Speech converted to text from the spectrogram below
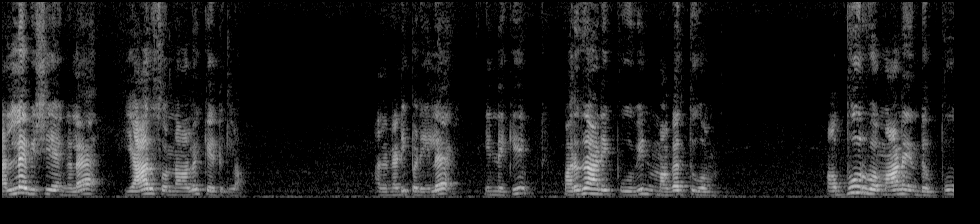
நல்ல விஷயங்களை யார் சொன்னாலும் கேட்டுக்கலாம். அதன் அடிப்படையில் இன்றைக்கி மருதாணி பூவின் மகத்துவம் அபூர்வமான இந்த பூ.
